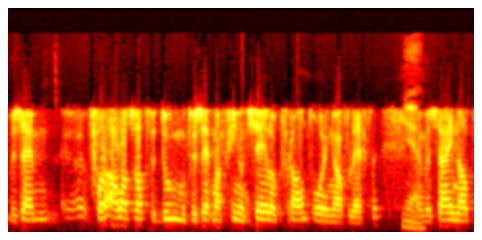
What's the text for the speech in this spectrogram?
we zijn, voor alles wat we doen moeten we zeg maar financieel ook verantwoording afleggen. Ja. En we zijn dat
